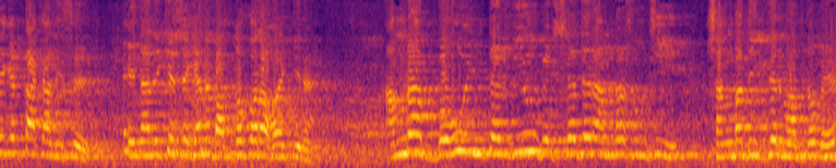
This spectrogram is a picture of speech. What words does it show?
থেকে টাকা নিছে, এই নারীকে সেখানে বাধ্য করা হয় কিনা? আমরা বহু ইন্টারভিউ বেশ্যাদের আমরা শুনছি সাংবাদিকদের মাধ্যমে।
